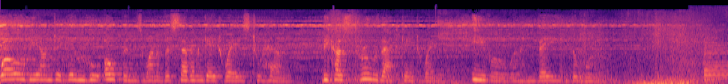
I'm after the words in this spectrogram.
Woe be unto him who opens one of the seven gateways to hell, because through that gateway evil will invade the world.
